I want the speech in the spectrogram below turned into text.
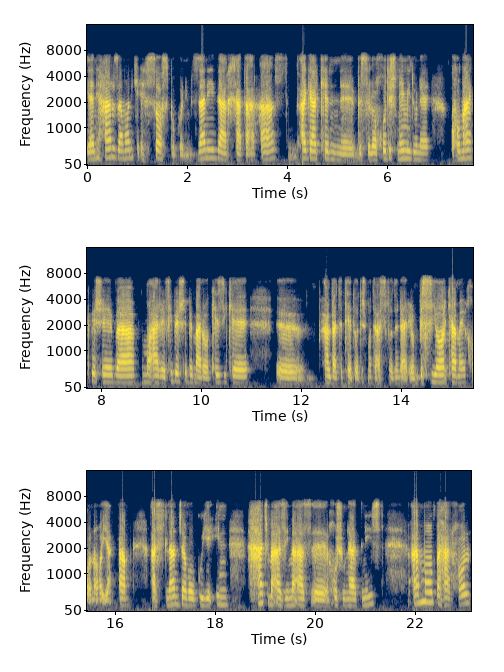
یعنی هر زمانی که احساس بکنیم زنی در خطر هست اگر که به صلاح خودش نمی‌دونه کمک بشه و معرفی بشه به مراکزی که البته تعدادش متاسفانه در ایران بسیار کمه خانه های هم اصلا جوابگوی این حجم عظیمه از خشونت نیست. اما به هر حال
